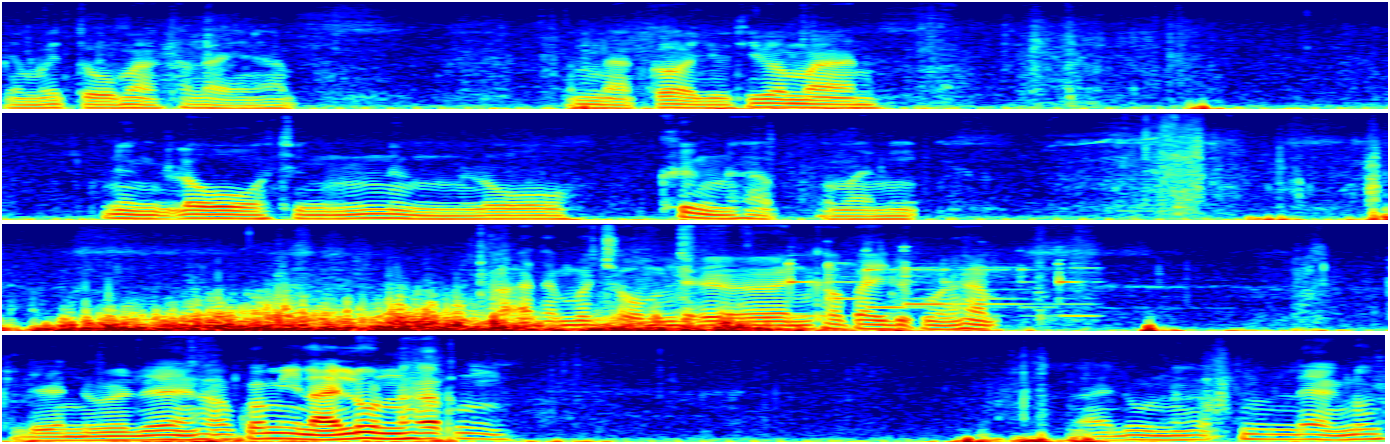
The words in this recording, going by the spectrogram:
ยังไม่โตมากเท่าไหร่นะครับ น้ำหนักก็อยู่ที่ประมาณหนึ่งโลถึงหนึ่งโลครึ่งนะครับ ประมาณนี้พาท่านผู้ชมเดินเข้าไปดูนะครับ เดินดูเรื่อยๆครับ ก็มีหลายรุ่นนะครับนี่ หลายรุ่นนะครับ รุ่นแรกรุ่น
